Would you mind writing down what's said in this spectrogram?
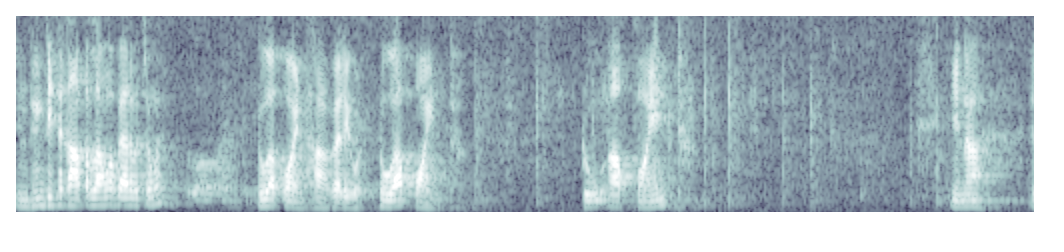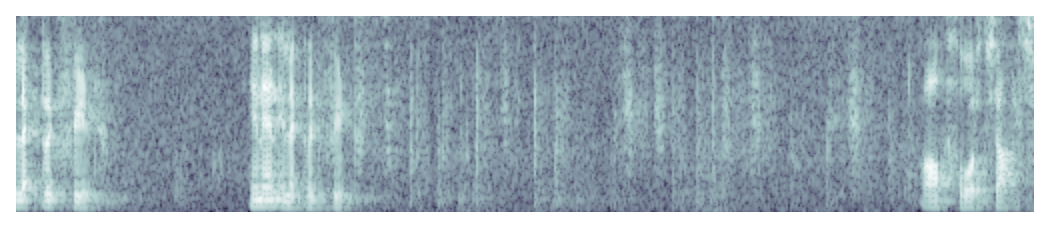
infinity से कहाँ पर लाऊँगा प्यारे बच्चों में? टू अ पॉइंट हाँ very good to a point to a point in a electric field in an electric field of source charge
